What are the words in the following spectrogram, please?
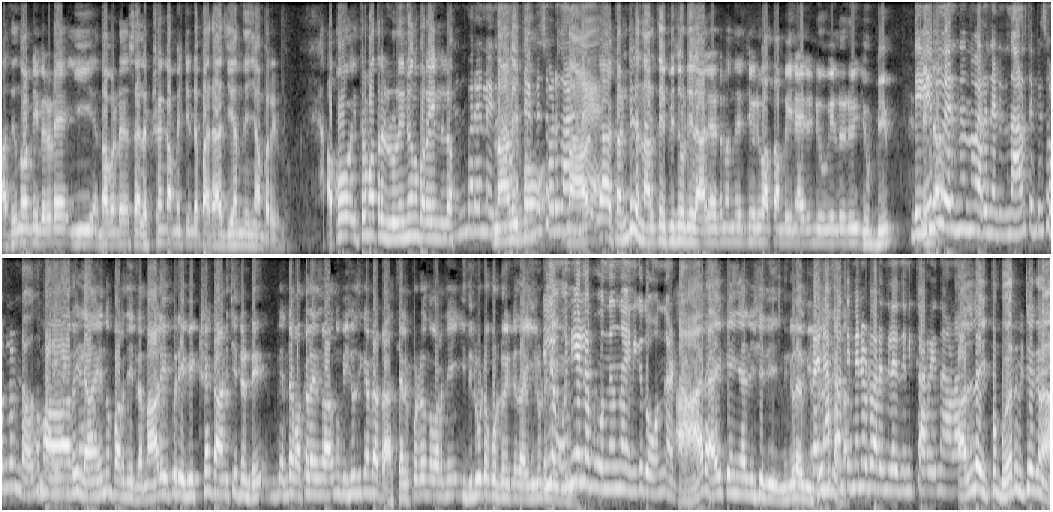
അതെന്ന് പറഞ്ഞാൽ ഇവരുടെ ഈ എന്താ പറയുക സെലക്ഷൻ കമ്മിറ്റിന്റെ പരാജയം എന്നേ ഞാൻ പറയുള്ളൂ. അപ്പോ ഇത്ര മാത്രമേ ഉള്ളൂ. ഇനിയൊന്നും പറയുന്നില്ലല്ലോ. നാളെ ഇപ്പോ കണ്ടില്ലേ? നാളത്തെ എപ്പിസോഡിൽ ലാലേട്ടൻ എന്ന് വെച്ചാൽ ഒരു പത്തമ്പതിനായിരം രൂപയുള്ള ഒരു യുബിയും ദിലീപ് വരുന്നെന്ന് പറയുന്നിട്ട് നാളത്തെ എപ്പിസോഡിലുണ്ടോ? മാറില്ല എന്നും പറഞ്ഞില്ല. നാളെ ഇപ്പൊ ഒരു എവിക്ഷൻ കാണിച്ചിട്ടുണ്ട്. എന്റെ മക്കളെ നിങ്ങൾ അതൊന്നും വിശ്വസിക്കണ്ടാട്ടാ ചിലപ്പോഴെന്ന് പറഞ്ഞ് ഇതിലൂടെ കൊണ്ടുപോയിട്ട് പോകുന്നെന്ന് എനിക്ക് തോന്നുന്നു ആരായി കഴിഞ്ഞാലും ശരി നിങ്ങൾ വിശ്വസിക്കണ്ട. ഫാത്തിമേനോട് പറയുന്നില്ല എനിക്ക് അറിയുന്ന ആളാ? അല്ല ഇപ്പൊ വേറെ വിറ്റേക്കണാ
